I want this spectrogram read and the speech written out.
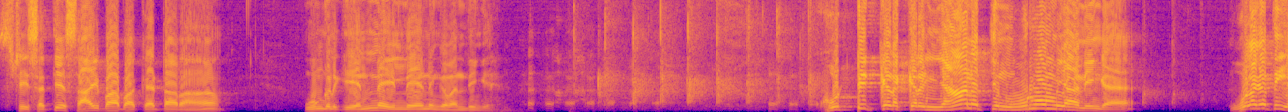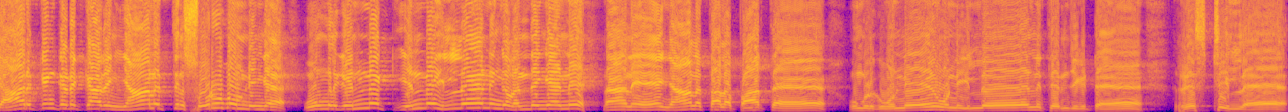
ஸ்ரீ சத்ய சாய்பாபா கேட்டாராம் உங்களுக்கு என்ன இல்லைன்னு இங்கே வந்தீங்க. கொட்டி கிடக்கிற ஞானத்தின் உருவம்யா நீங்கள் உலகத்தை யாருக்கும் கிடைக்காத ஞானத்தின் சொரூபம் நீங்க. உங்களுக்கு என்ன என்ன இல்லைன்னு நீங்க வந்தீங்கன்னு நானே ஞானத்தால பார்த்தேன். உங்களுக்கு ஒன்னே ஒன்று இல்லைன்னு தெரிஞ்சுக்கிட்டேன். ரெஸ்ட் இல்லை.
